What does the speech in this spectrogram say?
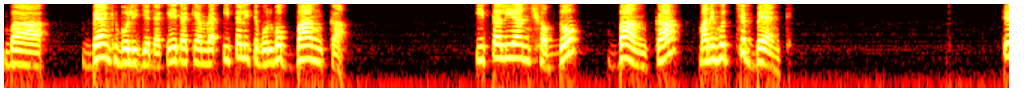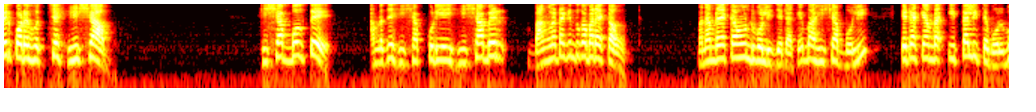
বা ব্যাংক বলি যেটাকে, এটাকে আমরা ইতালিতে বলব বাঙ্কা ইতালিয়ান শব্দ বাঙ্কা মানে হচ্ছে ব্যাংক। এরপরে হচ্ছে হিসাব। হিসাব বলতে আমরা যে হিসাব করি, এই হিসাবের বাংলাটা কিন্তু আবার অ্যাকাউন্ট। মানে আমরা অ্যাকাউন্ট বলি যেটাকে বা হিসাব বলি এটাকে আমরা ইতালিতে বলব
